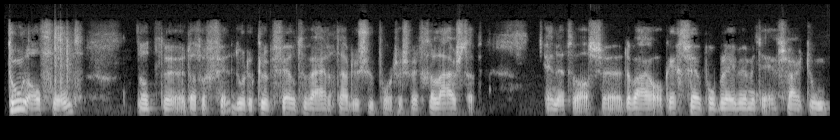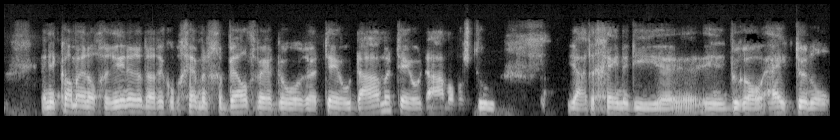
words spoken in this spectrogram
toen al vond dat, uh, dat er door de club veel te weinig naar de supporters werd geluisterd. En het was, uh, er waren ook echt veel problemen met de FSR toen. En ik kan mij nog herinneren dat ik op een gegeven moment gebeld werd door Theo Dame. Theo Dame was toen ja, degene die in het bureau Eitunnel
